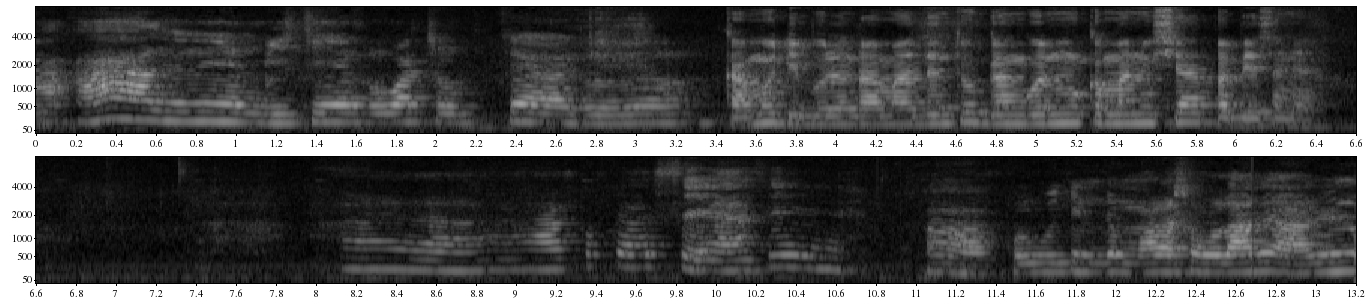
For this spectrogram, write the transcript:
Ah, ini yang bikin kuat suka aku. Kamu di bulan Ramadan tuh gangguanmu ke manusia apa biasanya? Ah, aku kasih sih. Ah, aku bikin dia malas sholat ya. Dia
